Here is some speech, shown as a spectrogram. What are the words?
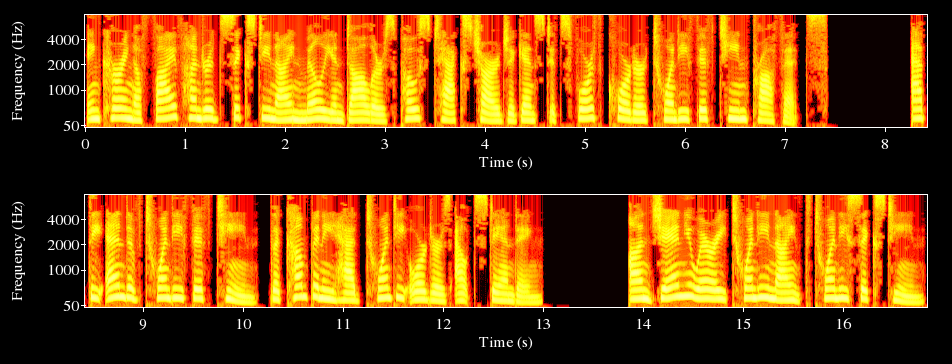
incurring a $569 million post-tax charge against its fourth quarter 2015 profits. At the end of 2015, the company had 20 orders outstanding. On January 29, 2016,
